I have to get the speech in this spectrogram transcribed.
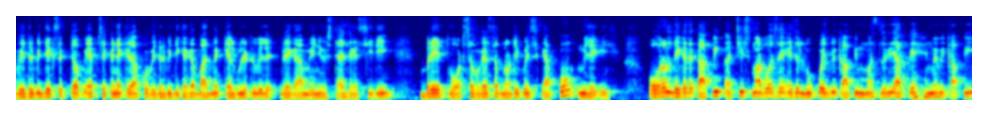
वेदर भी देख सकते हो आप ऐप से कनेक्ट कर, आपको वेदर भी दिखेगा। बाद में कैलकुलेटर भी रहेगा मेन्यू स्टाइल रहेगा सीरी ब्रेथ व्हाट्सअप वगैरह सब नोटिफिकेशन आपको मिलेगी। ओवरऑल देखा था काफ़ी अच्छी स्मार्ट वॉच है। एज ए लुक वाइज भी काफ़ी मस्त लगी आपके हैंड में भी काफ़ी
